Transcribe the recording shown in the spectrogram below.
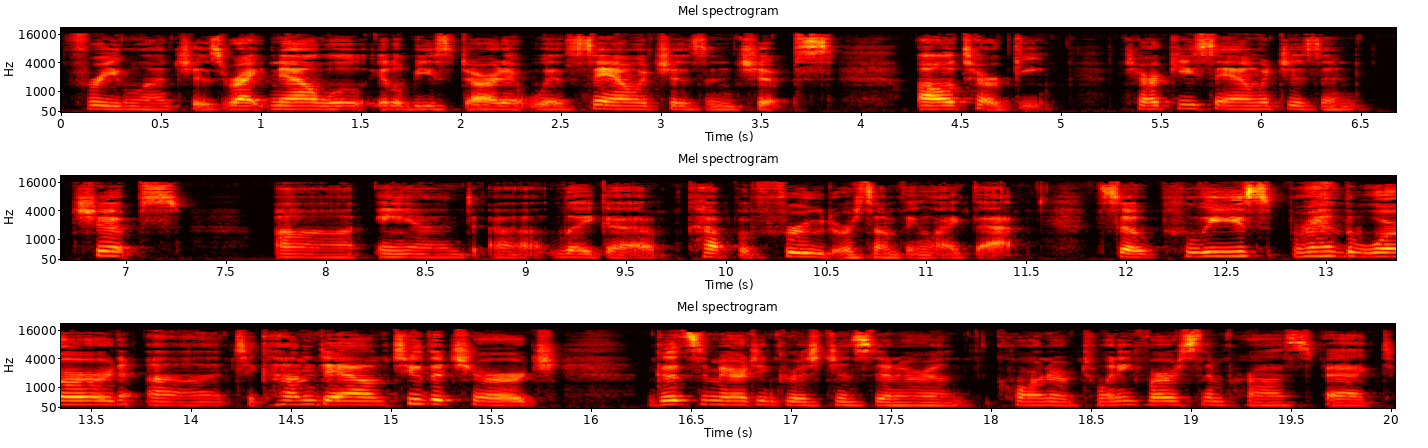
free lunches. Right now, we'll, it'll be started with sandwiches and chips, all turkey. Turkey sandwiches and chips uh, and uh, like a cup of fruit or something like that. So please spread the word uh, to come down to the church, Good Samaritan Christian Center on the corner of 21st and Prospect,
